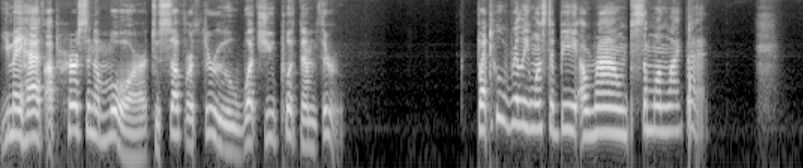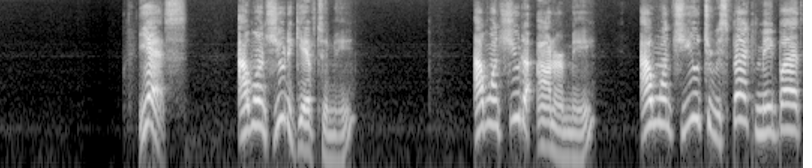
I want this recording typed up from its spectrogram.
You may have a person or more to suffer through what you put them through. But who really wants to be around someone like that? Yes, I want you to give to me. I want you to honor me. I want you to respect me, but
